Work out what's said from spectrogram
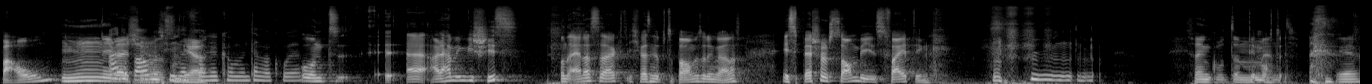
Baum ich ah, der Baum ist wieder Ja. vorgekommen, der war cool. und äh, alle haben irgendwie Schiss und einer sagt, ich weiß nicht, ob es der Baum ist oder irgendwer anders, a special zombie is fighting. Das war ein guter Den mochte Moment. ich. Ja.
